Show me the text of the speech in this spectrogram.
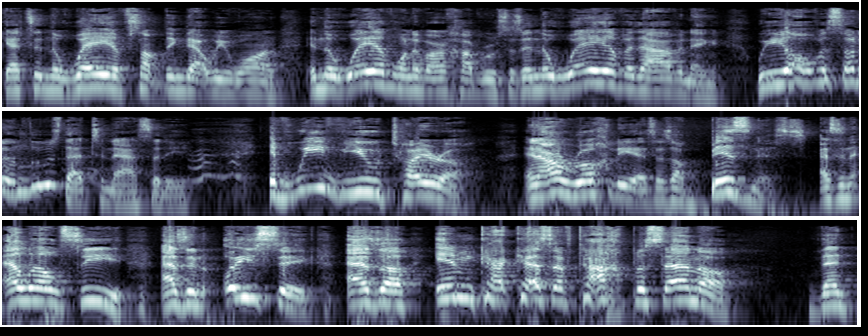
gets in the way of something that we want, in the way of one of our chavrusas, in the way of a davening. We all of a sudden lose that tenacity. If we view Torah and our ruchnias as a business, as an LLC, as an oisik, as a im kakesef tach besena, then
